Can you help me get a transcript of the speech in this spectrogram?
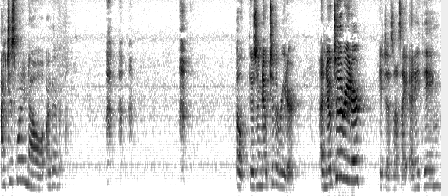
I just want to know, are there... Oh, there's a note to the reader. A note to the reader. It does not say anything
